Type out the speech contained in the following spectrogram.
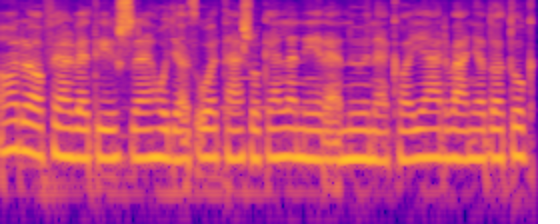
Arra a felvetésre, hogy az oltások ellenére nőnek a járványadatok,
